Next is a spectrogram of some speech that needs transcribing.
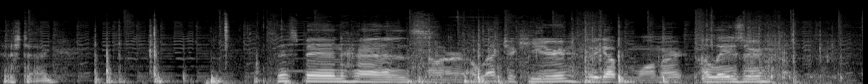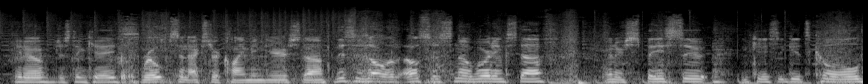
Hashtag. This bin has our electric heater that we got from Walmart, a laser, you know, just in case. Ropes and extra climbing gear stuff. This is all of Elsa's snowboarding stuff and her spacesuit in case it gets cold.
